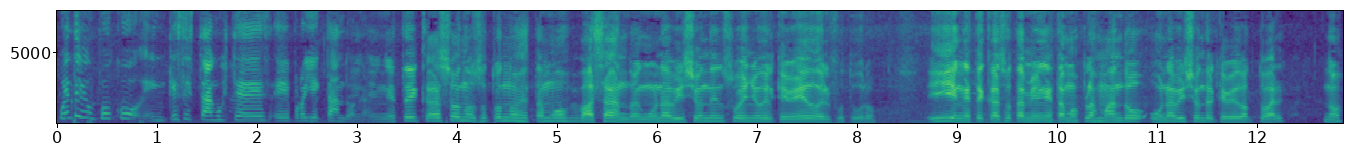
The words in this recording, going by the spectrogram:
cuénteme un poco en qué se están ustedes eh, proyectando acá. En este caso nosotros nos estamos basando en una visión de ensueño del Quevedo del futuro y en este caso también estamos plasmando una visión del Quevedo actual, ¿no?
